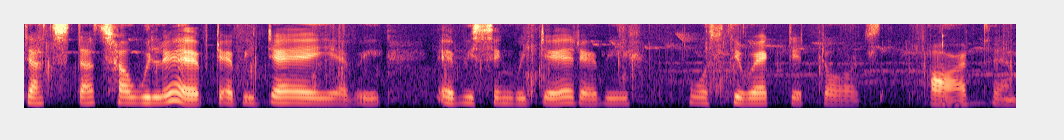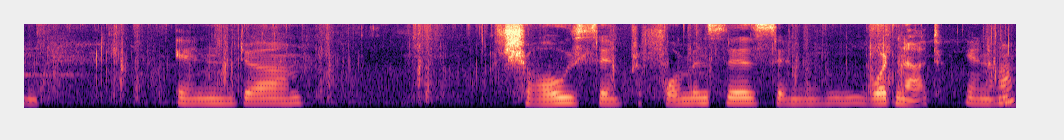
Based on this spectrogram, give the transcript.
that's that's how we lived every day. Every everything we did, every was directed towards art and and um, shows and performances and whatnot, you know.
